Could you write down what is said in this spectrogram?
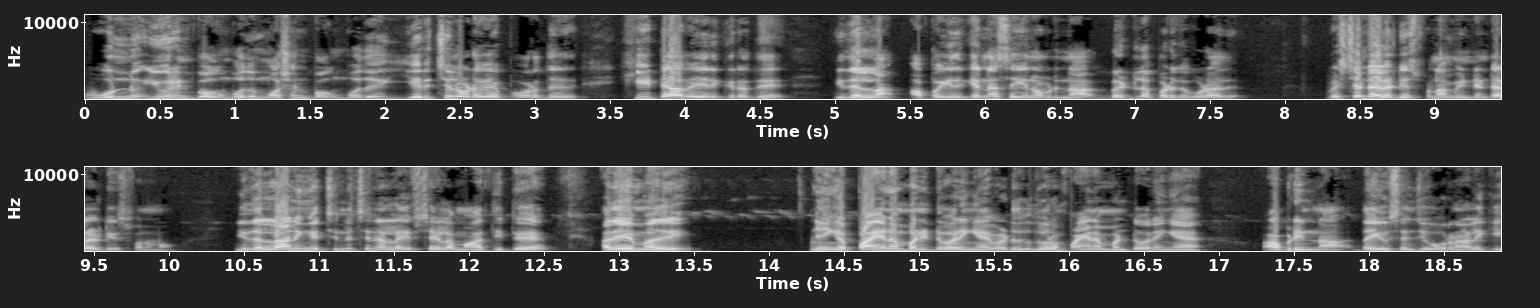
ஒன்று யூரின் போகும்போது மோஷன் போகும்போது எரிச்சலோடவே போகிறது ஹீட்டாகவே இருக்கிறது. இதெல்லாம். அப்போ இதுக்கு என்ன செய்யணும் அப்படின்னா பெட்டில் படுக்கக்கூடாது. வெஸ்டர்ன் டாய்லெட் யூஸ் பண்ணாமல் இந்தியன் டாய்லெட் யூஸ் பண்ணணும். இதெல்லாம் நீங்கள் சின்ன சின்ன லைஃப் ஸ்டைலை மாற்றிட்டு அதே மாதிரி நீங்கள் பயணம் பண்ணிட்டு வரீங்க வெடுக்கு தூரம் பயணம் பண்ணிட்டு வரீங்க அப்படின்னா தயவு செஞ்சு ஒரு நாளைக்கு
